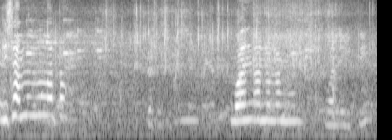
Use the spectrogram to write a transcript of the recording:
Isama mo nga to. One ano lang yun. 180?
